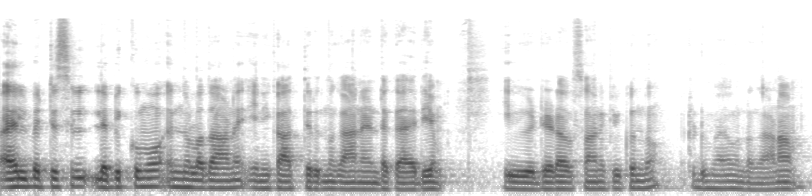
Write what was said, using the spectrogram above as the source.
റയൽ ബെറ്റിസിൽ ലഭിക്കുമോ എന്നുള്ളതാണ് ഇനി കാത്തിരുന്ന് കാണേണ്ട കാര്യം. ഈ വീഡിയോയുടെ അവസാനിപ്പിക്കുന്നു. ഒരു ഡുമ കൊണ്ടും കാണാം.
